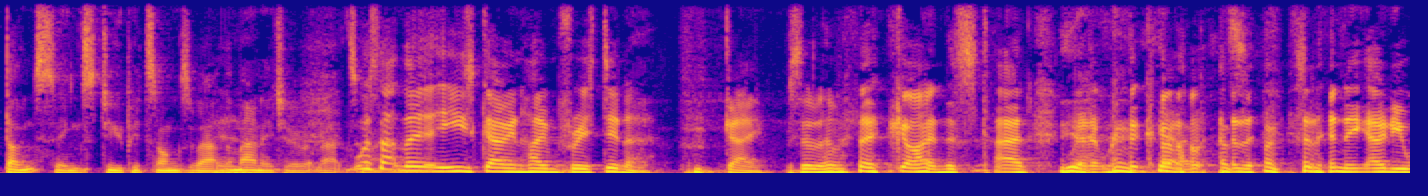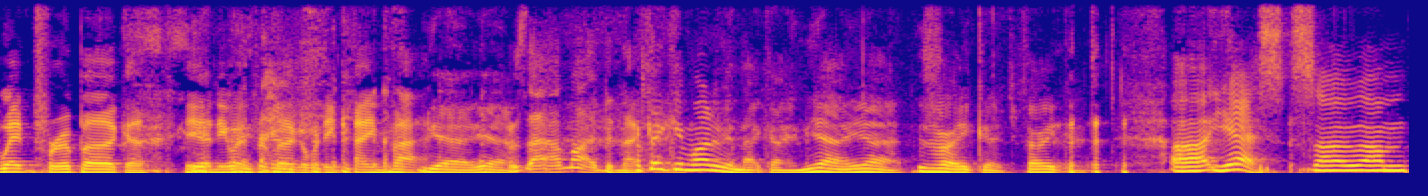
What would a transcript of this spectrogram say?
Don't sing stupid songs about the manager at that time." Was that the he's going home for his dinner game? So the, guy in the stand, Yeah, yeah, and, and then he only went for a burger. He only went for a burger when he came back. Yeah, yeah. Was that? It might have been that. I think it might have been that game. Yeah, yeah. It was very good, very good. Uh, yes, so um,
